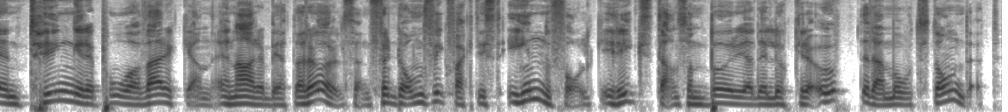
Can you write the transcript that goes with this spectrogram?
en tyngre påverkan än arbetarrörelsen. För de fick faktiskt in folk i riksdagen som började luckra upp det där motståndet.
